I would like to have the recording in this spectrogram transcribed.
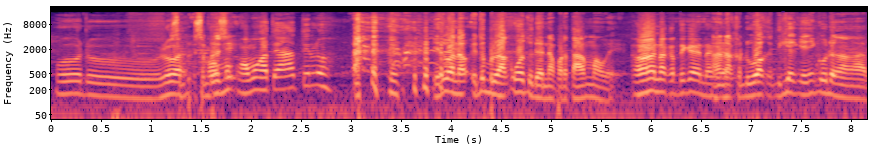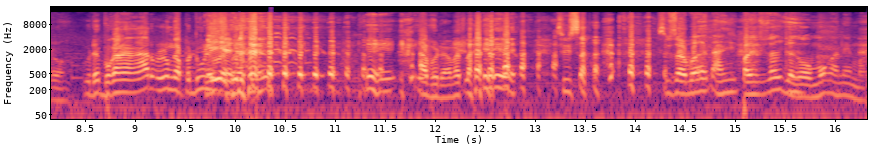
Waduh, lu Se- ngomong, sih- ngomong hati-hati lu. itu anak itu berlaku waktu udah anak pertama, we. Oh, anak ketiga anak, Anak kedua, ketiga kayaknya gua udah gak ngaruh. udah bukan nggak ngaruh, lu nggak peduli. Iya, ah, bodo amat lah. susah, susah banget anjing. Paling susah tuh jaga omongan emang.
